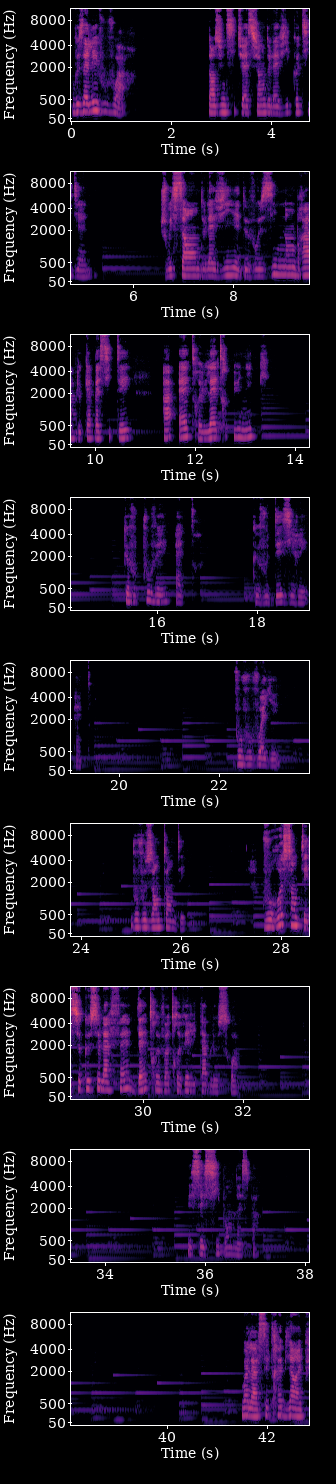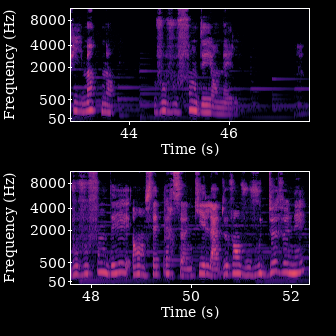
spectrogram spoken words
vous allez vous voir dans une situation de la vie quotidienne jouissant de la vie et de vos innombrables capacités à être l'être unique que vous pouvez être, que vous désirez être. vous vous voyez, vous vous entendez, vous ressentez ce que cela fait d'être votre véritable soi. Et c'est si bon, n'est-ce pas? Voilà, c'est très bien. Et puis maintenant, vous vous fondez en elle. Vous vous fondez en cette personne qui est là devant vous. Vous devenez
